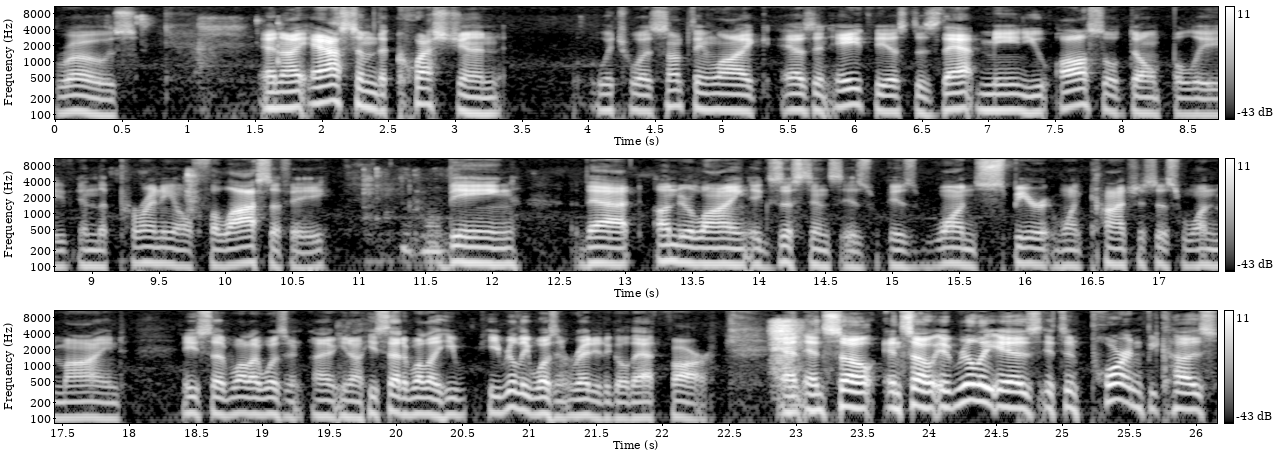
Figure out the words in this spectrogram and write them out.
Rose, and I asked him the question, which was something like, "As an atheist, does that mean you also don't believe in the perennial philosophy, mm-hmm. being?" that underlying existence is is one spirit, one consciousness, one mind, he said, "Well, I wasn't. Uh, you know," he said, "Well, he he really wasn't ready to go that far," and and so and so it really is. It's important because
